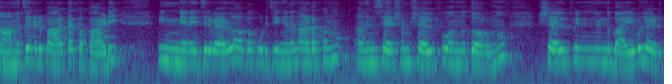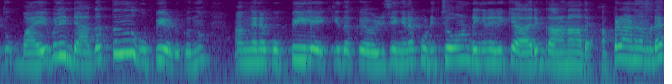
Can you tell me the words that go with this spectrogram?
മാമച്ചൻ ഒരു പാട്ടൊക്കെ പാടി ഇങ്ങനെ ഇച്ചിരി വെള്ളമൊക്കെ കുടിച്ച് ഇങ്ങനെ നടക്കുന്നു. അതിനുശേഷം ഷെൽഫ് വന്ന് തുറന്നു. ഷെൽഫിൽ നിന്ന് ബൈബിൾ എടുത്തു. ബൈബിളിന്റെ അകത്തുനിന്ന് കുപ്പി എടുക്കുന്നു. അങ്ങനെ കുപ്പിയിലേക്ക് ഇതൊക്കെ ഒഴിച്ച് ഇങ്ങനെ കുടിച്ചുകൊണ്ട് ഇങ്ങനെ ഇരിക്കും ആരും കാണാതെ. അപ്പോഴാണ് നമ്മുടെ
